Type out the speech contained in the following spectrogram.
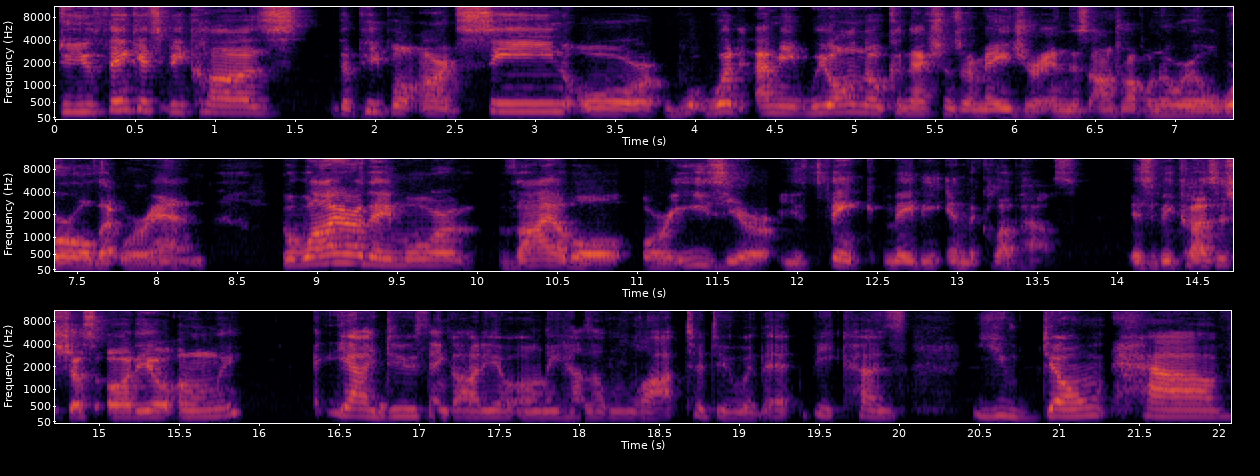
Do you think it's because the people aren't seen or what I mean, we all know connections are major in this entrepreneurial world that we're in. But why are they more viable or easier, you think, maybe in the clubhouse? Is it because it's just audio only? Yeah, I do think audio only has a lot to do with it because you don't have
